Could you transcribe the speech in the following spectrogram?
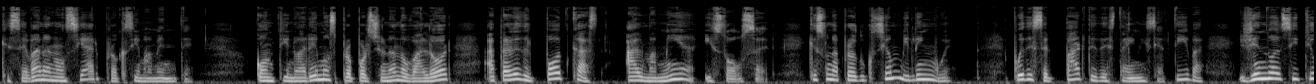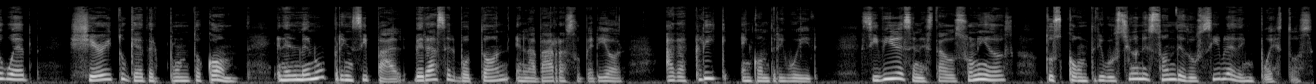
que se van a anunciar próximamente continuaremos proporcionando valor a través del podcast Alma Mía y Soulset, que es una producción bilingüe. Puedes ser parte de esta iniciativa yendo al sitio web shareitogether.com. En el menú principal verás el botón en la barra superior. Haga clic en contribuir. Si vives en Estados Unidos, tus contribuciones son deducibles de impuestos.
